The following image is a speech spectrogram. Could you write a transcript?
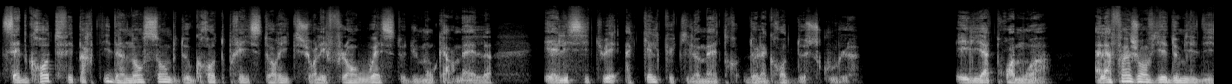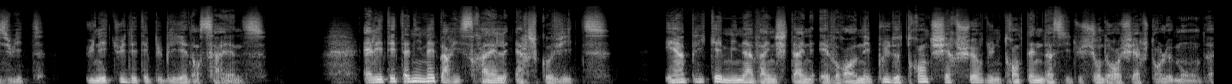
Cette grotte fait partie d'un ensemble de grottes préhistoriques sur les flancs ouest du mont Carmel, et elle est située à quelques kilomètres de la grotte de Skoul. Et il y a trois mois, à la fin janvier 2018, une étude était publiée dans Science. Elle était animée par Israël Hershkovitz et impliquait Mina Weinstein-Evron et plus de 30 chercheurs d'une trentaine d'institutions de recherche dans le monde.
